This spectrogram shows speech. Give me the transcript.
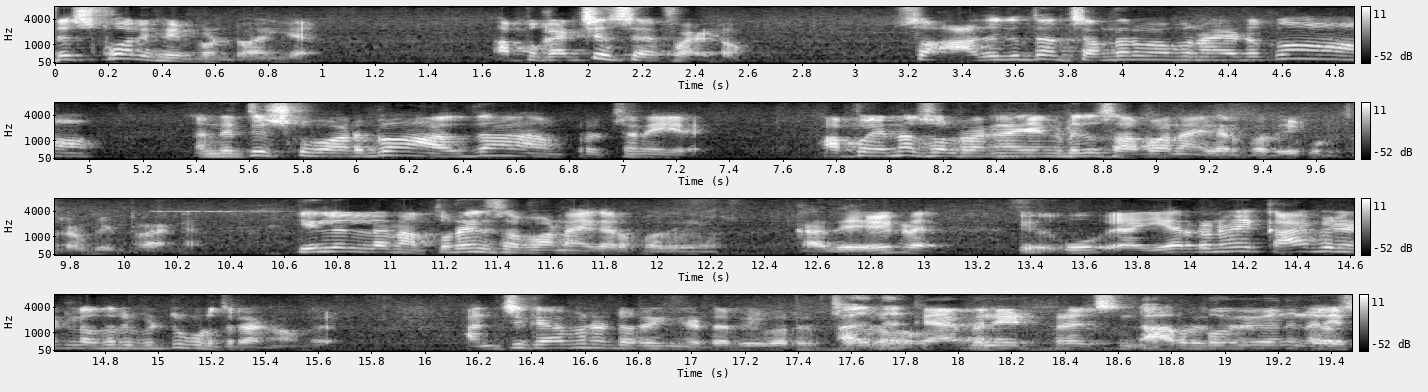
டிஸ்குவாலிஃபை பண்ணுவாங்க அப்போ கட்சி சேஃப் ஆகிடும் ஸோ அதுக்கு தான் சந்திரபாபு நாயுடுக்கும் நிதிஷ்குமாருக்கும் அதுதான் பிரச்சனையே. அப்போ என்ன சொல்கிறாங்க எங்களுக்கு சபாநாயகர் பதவி கொடுத்துரு அப்படின்றாங்க. இல்லை இல்லை நான் துணை சபாநாயகர் பதவி. கதையே கிடையாது ஏற்கனவே கேபினெட்டில் வந்துட்டு விட்டு கொடுத்துறாங்க அவங்க. அஞ்சு கேபினெட் வரைக்கும் கேட்டார் இவர் கேபினெட் பிரச்சனை அப்போவே வந்து.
